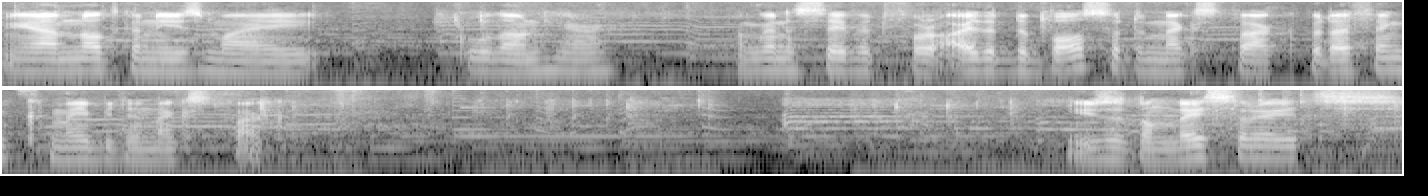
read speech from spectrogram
Yeah, I'm not gonna use my cooldown here. I'm gonna save it for either the boss or the next pack, but I think maybe the next pack. Use it on Lacerate.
